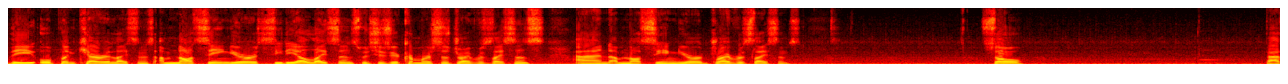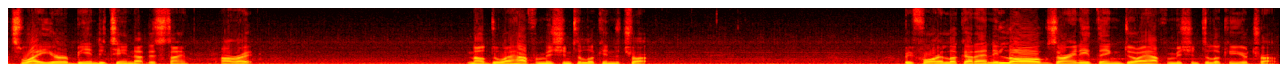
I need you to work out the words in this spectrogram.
the open carry license. I'm not seeing your CDL license, which is your commercial driver's license, and I'm not seeing your driver's license. So that's why you're being detained at this time. All right. Now, do I have permission to look in the truck? Before I look at any logs or anything, do I have permission to look in your truck?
